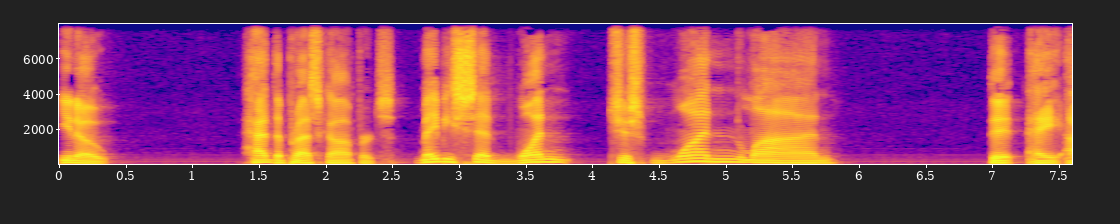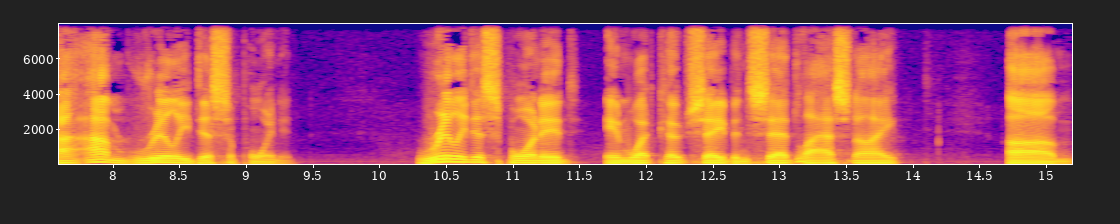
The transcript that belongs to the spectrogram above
you know, had the press conference, maybe said one, just one line that, hey, I, I'm really disappointed. Really disappointed in what Coach Saban said last night. Um,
